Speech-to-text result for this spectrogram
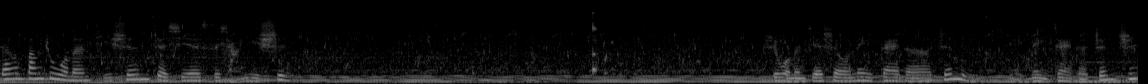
将帮助我们提升这些思想意识，我们接受内在的真理与。内在的真知。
